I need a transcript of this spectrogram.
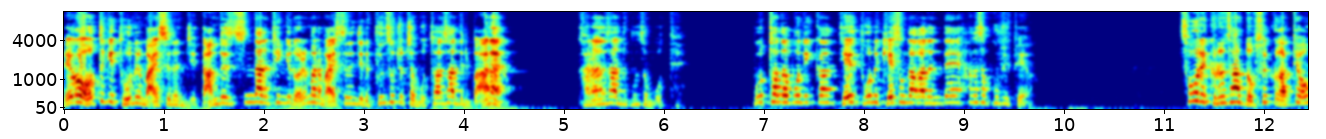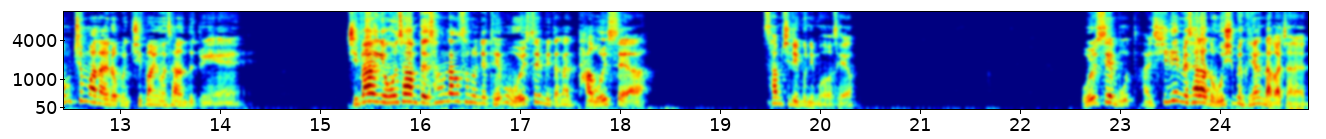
내가 어떻게 돈을 많이 쓰는지, 남들 쓴다는 핑계로 얼마나 많이 쓰는지를 분석조차 못하는 사람들이 많아요. 가난한 사람들 분석 못해. 못하다 보니까 대- 돈은 계속 나가는데 항상 굽입해요. 서울에 그런 사람도 없을 것 같아요. 엄청 많아요, 여러분. 지방에 온 사람들 중에. 지방에 온 사람들 상당수는 이제 대부분 월세입니다. 그냥 다 월세야. 3729님 뭐세요? 월세 못, 아니, 신림에 살아도 50은 그냥 나가잖아요.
